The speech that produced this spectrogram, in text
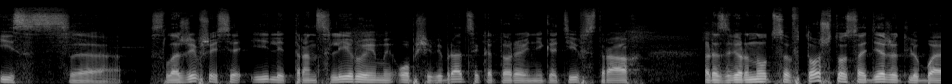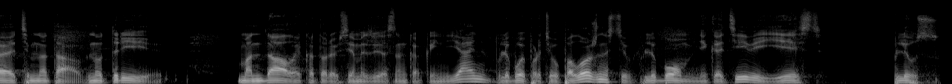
из э, сложившейся или транслируемой общей вибрации, которая негатив, страх, развернуться в то, что содержит любая темнота внутри мандалы, которая всем известна как инь-янь, в любой противоположности, в любом негативе есть плюс.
